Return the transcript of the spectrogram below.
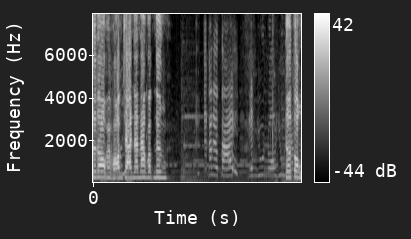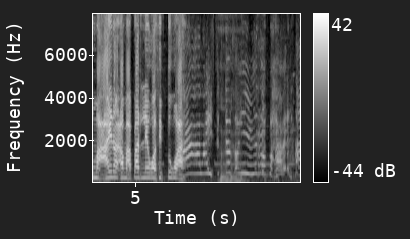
จะต้องไปพร้อมฉันนะนั่งแป๊บนึงจะก็แล้วตายเรียนยูโนยูเธอส่งหมาให้หน่อยเอาหมาปัดเร็วกว่าสิบตัวอะไรจะเขาอีจะส่งมาไม่ได้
